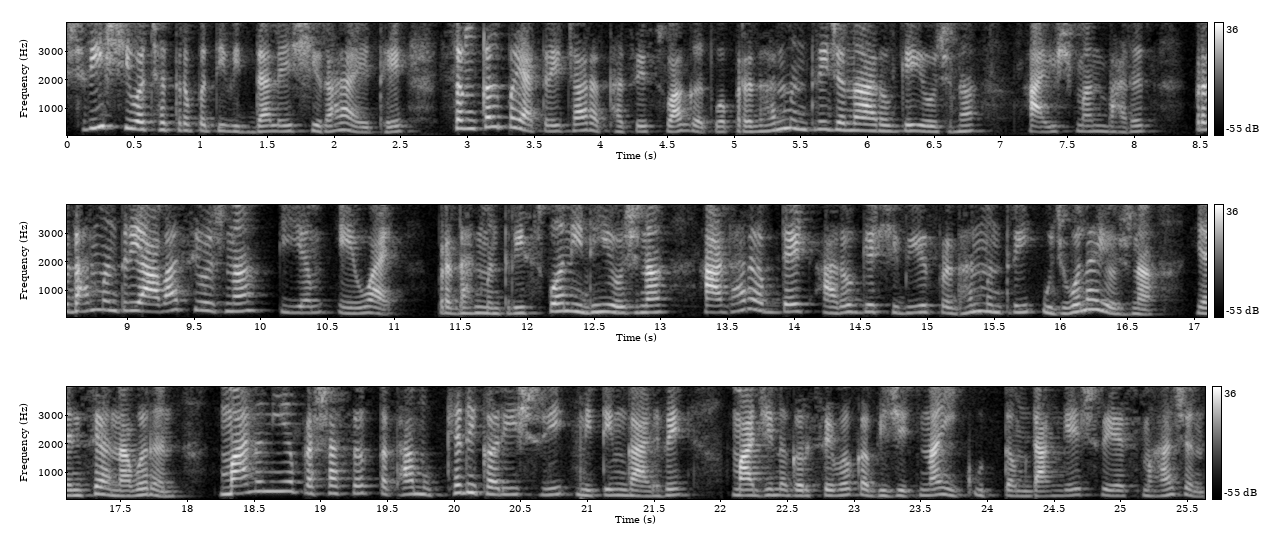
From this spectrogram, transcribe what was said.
श्री शिवछत्रपती विद्यालय शिराळा येथे संकल्प यात्रेच्या रथाचे स्वागत व प्रधानमंत्री जन आरोग्य योजना आयुष्मान भारत प्रधानमंत्री आवास योजना पी एम ए वाय प्रधानमंत्री स्वनिधी योजना आधार अपडेट आरोग्य शिबिर प्रधानमंत्री उज्ज्वला योजना यांचे अनावरण माननीय प्रशासक तथा मुख्याधिकारी श्री नितीन गाढवे माजी नगरसेवक अभिजित नाईक उत्तम डांगे श्रेयस महाजन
